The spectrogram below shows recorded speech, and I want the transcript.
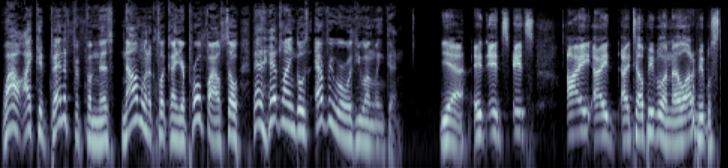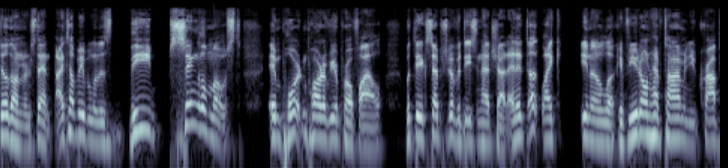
wow, I could benefit from this, now I'm going to click on your profile. So that headline goes everywhere with you on LinkedIn. Yeah, it, it's it's. I, I I tell people, and a lot of people still don't understand. I tell people it is the single most important part of your profile, with the exception of a decent headshot. And it does like you know, look, if you don't have time and you crop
